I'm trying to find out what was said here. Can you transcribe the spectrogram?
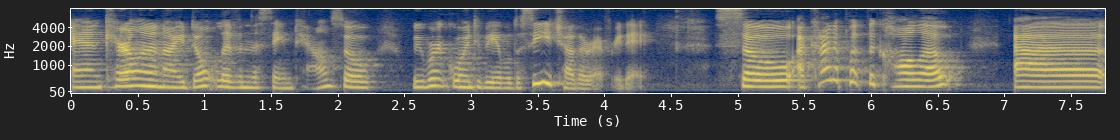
And Carolyn and I don't live in the same town, so we weren't going to be able to see each other every day. So I kind of put the call out uh,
